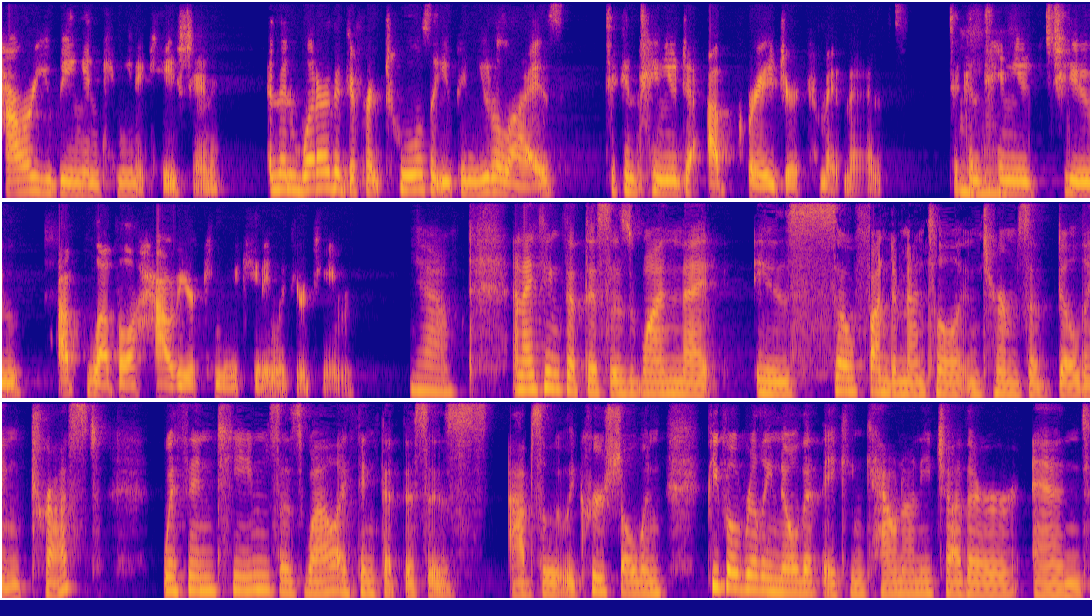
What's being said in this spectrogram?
How are you being in communication? And then, what are the different tools that you can utilize to continue to upgrade your commitments, to mm-hmm. continue to up level how you're communicating with your team? Yeah. And I think that this is one that is so fundamental in terms of building trust within teams as well. I think that this is absolutely crucial when people really know that they can count on each other and,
